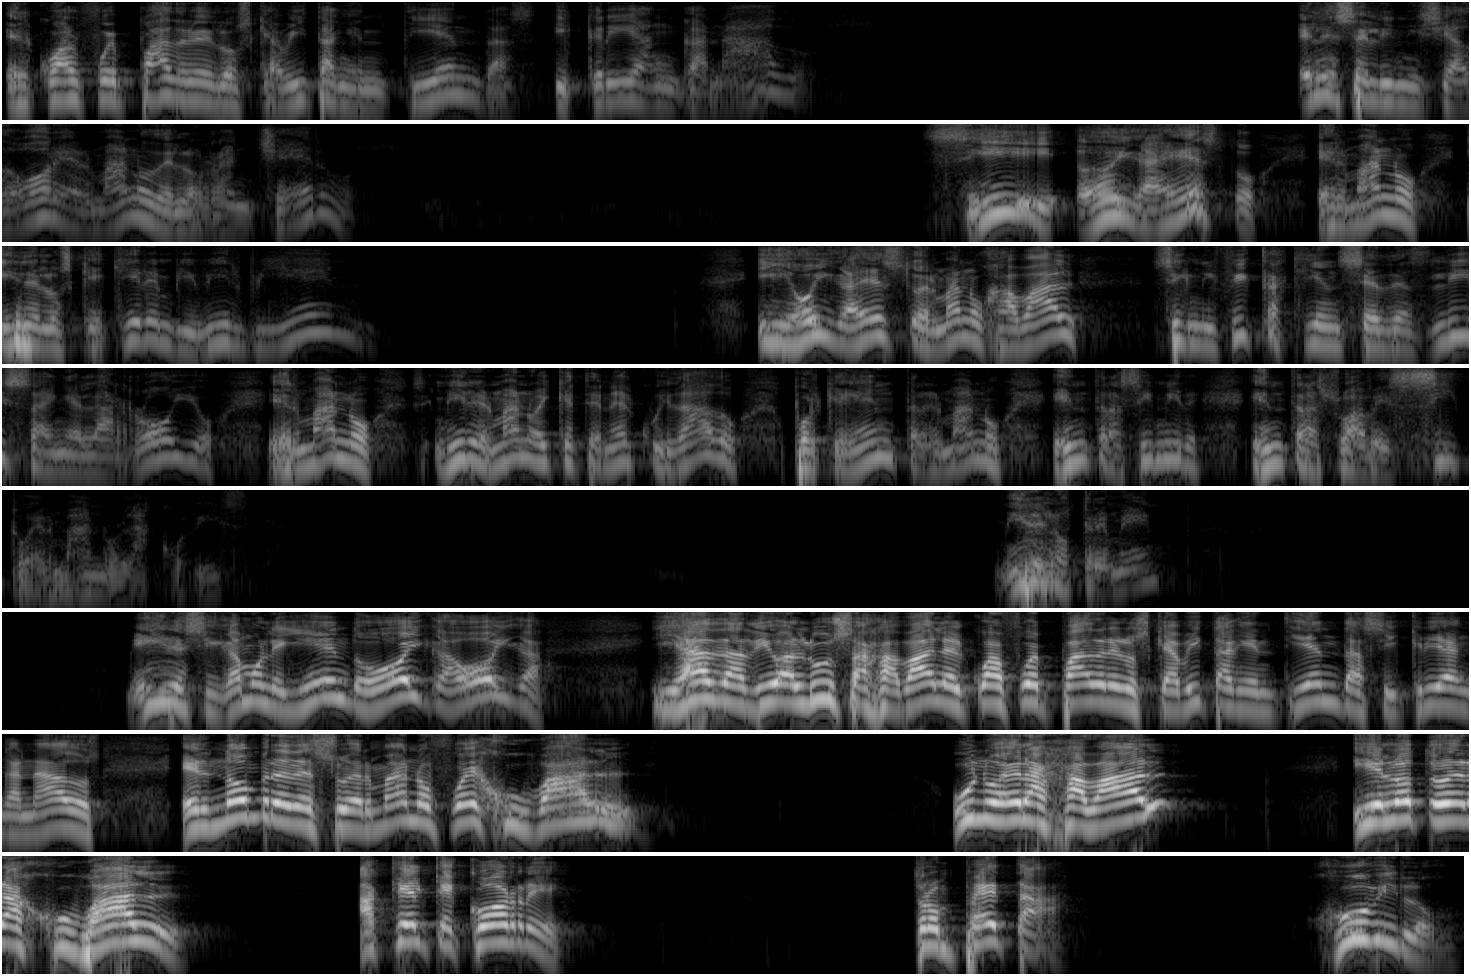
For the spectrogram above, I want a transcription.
el cual fue padre de los que habitan en tiendas y crían ganados. Él es el iniciador, hermano, de los rancheros. Sí, oiga esto, hermano, y de los que quieren vivir bien. Y oiga esto, hermano, Jabal significa quien se desliza en el arroyo. Hermano, mire, hermano, hay que tener cuidado porque entra, hermano, entra así, mire, entra suavecito, hermano, la codicia. Mire lo tremendo, hermano. Mire, sigamos leyendo, oiga, oiga. Y Ada dio a luz a Jabal, el cual fue padre de los que habitan en tiendas y crían ganados. El nombre de su hermano fue Jubal. Uno era Jabal y el otro era Jubal, aquel que corre, trompeta, júbilo,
